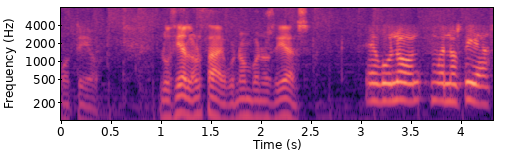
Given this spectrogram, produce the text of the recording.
Oteo. Lucía Lorza, Egunon, buenos días. Egunon, buenos días.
